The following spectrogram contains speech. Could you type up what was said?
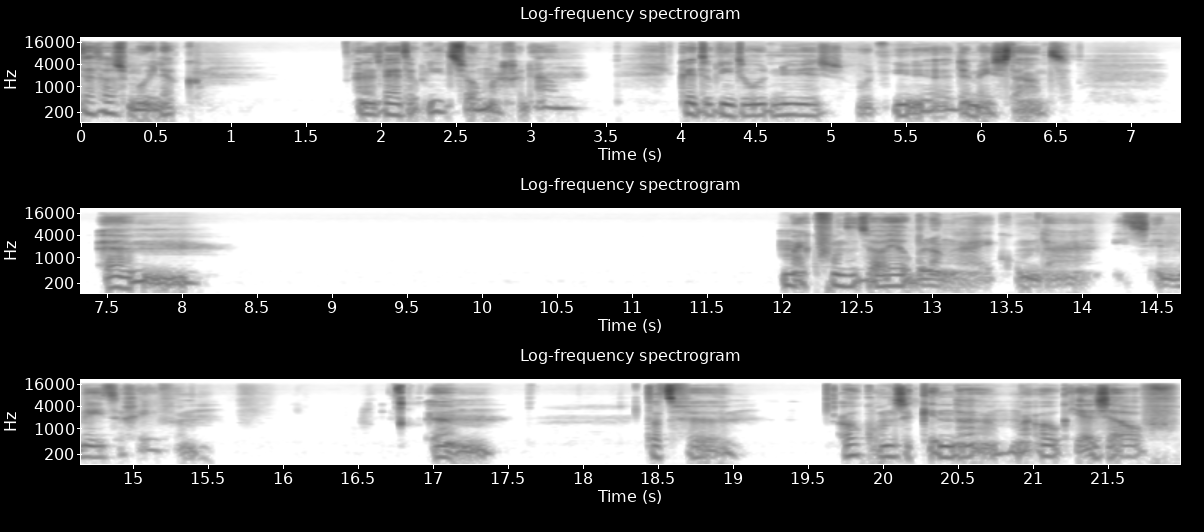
Dat was moeilijk. En het werd ook niet zomaar gedaan. Ik weet ook niet hoe het nu is, hoe het nu uh, ermee staat. Um, Maar ik vond het wel heel belangrijk om daar iets in mee te geven. Um, dat we ook onze kinderen, maar ook jijzelf,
